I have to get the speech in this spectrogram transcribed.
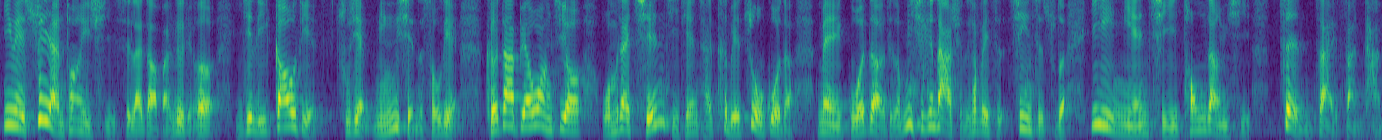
因为虽然通胀预期是来到百分之六点二，已经离高点出现明显的收敛，可大家不要忘记哦，我们在前几天才特别做过的美国的这个密歇根大学的消费者信心指数的一年期通胀预期正在反弹。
